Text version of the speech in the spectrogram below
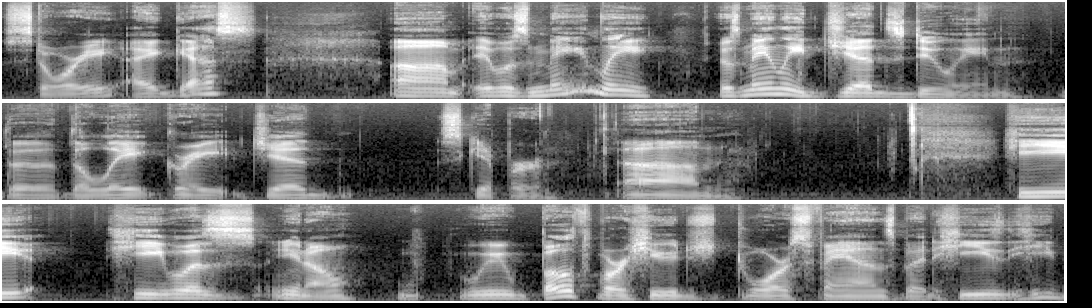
story, I guess. Um, it was mainly it was mainly Jed's doing the the late great Jed Skipper. Um, he he was you know we both were huge Dwarves fans, but he he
